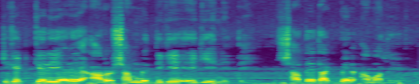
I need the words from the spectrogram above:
ক্রিকেট ক্যারিয়ারে আরও সামনের দিকে এগিয়ে নিতে। সাথে থাকবেন আমাদের।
